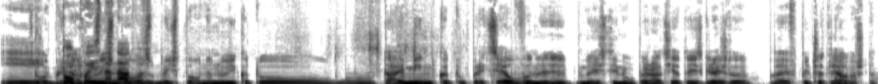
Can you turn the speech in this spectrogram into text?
и То е толкова изненадващо. Изпълнено и като тайминг, като прицелване, наистина операцията изглежда да е впечатляваща.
